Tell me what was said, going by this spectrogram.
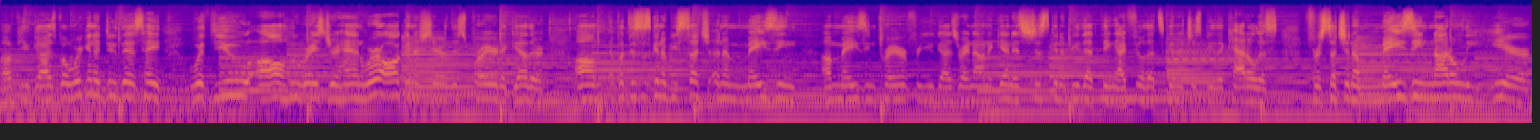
of you guys. But we're going to do this. Hey, with you all who raised your hand, we're all going to share this prayer together. Um, but this is going to be such an amazing, amazing prayer for you guys right now. And again, it's just going to be that thing I feel that's going to just be the catalyst for such an amazing, not only year,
